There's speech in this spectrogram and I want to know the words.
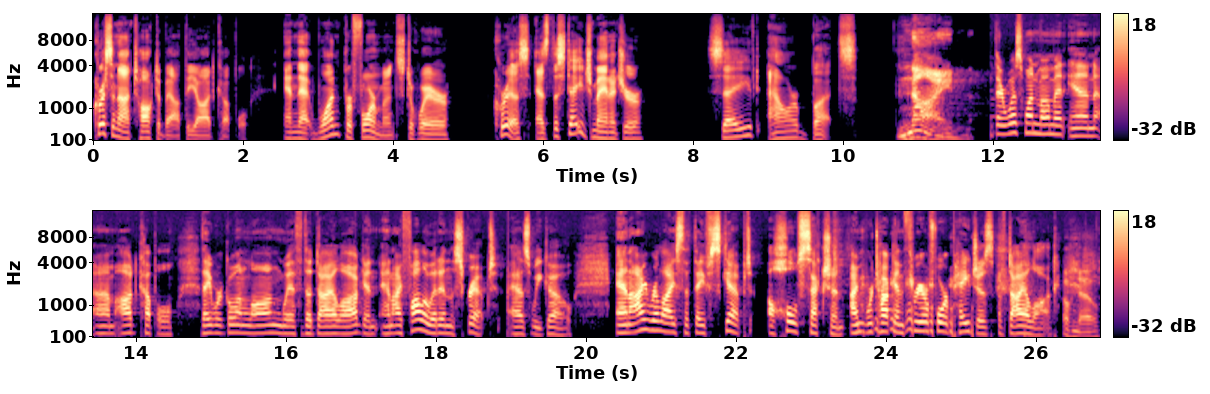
Chris and I talked about The Odd Couple and that one performance to where Chris, as the stage manager, saved our butts. Nine. There was one moment in um, Odd Couple. They were going along with the dialogue, and, and I follow it in the script as we go. And I realized that they've skipped a whole section. I'm, we're talking three or four pages of dialogue. Oh, no.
